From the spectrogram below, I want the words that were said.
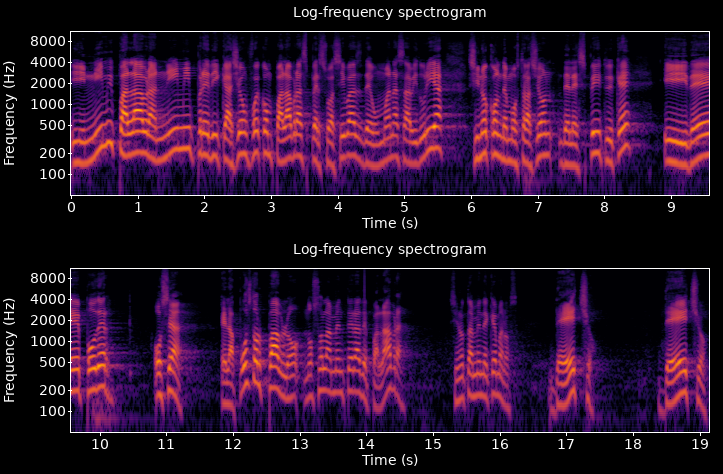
y ni mi palabra ni mi predicación fue con palabras persuasivas de humana sabiduría, sino con demostración del Espíritu y qué? Y de poder. O sea, el apóstol Pablo no solamente era de palabra, sino también de qué manos? De hecho. De hecho.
